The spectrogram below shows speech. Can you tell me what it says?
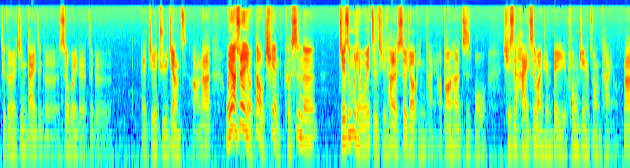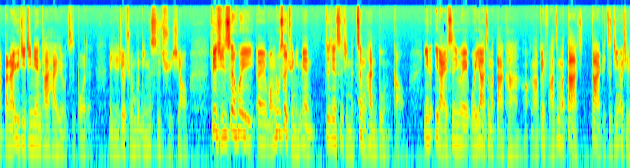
这个近代这个社会的这个。哎，结局这样子好，那维亚虽然有道歉，可是呢，截至目前为止，其他的社交平台啊，包括他的直播，其实还是完全被封禁的状态哦。那本来预计今天他还是有直播的，那也就全部临时取消。所以其实社会呃网络社群里面这件事情的震撼度很高，一一来是因为维亚这么大咖，好，然后被罚这么大大一笔资金，而且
